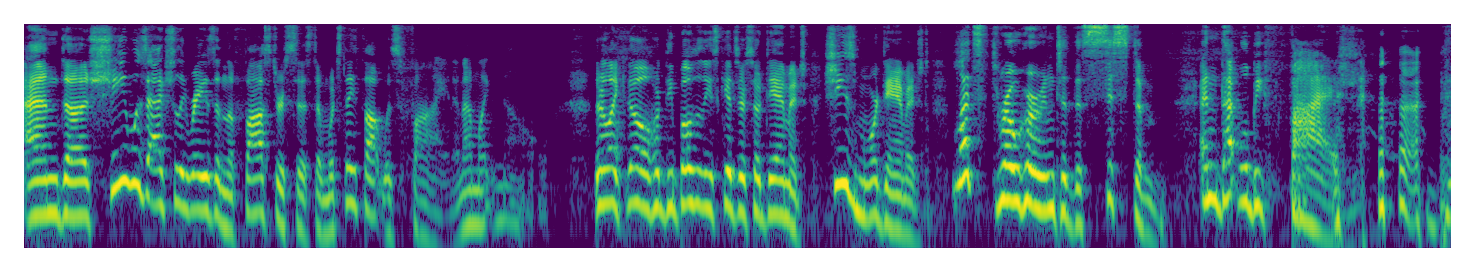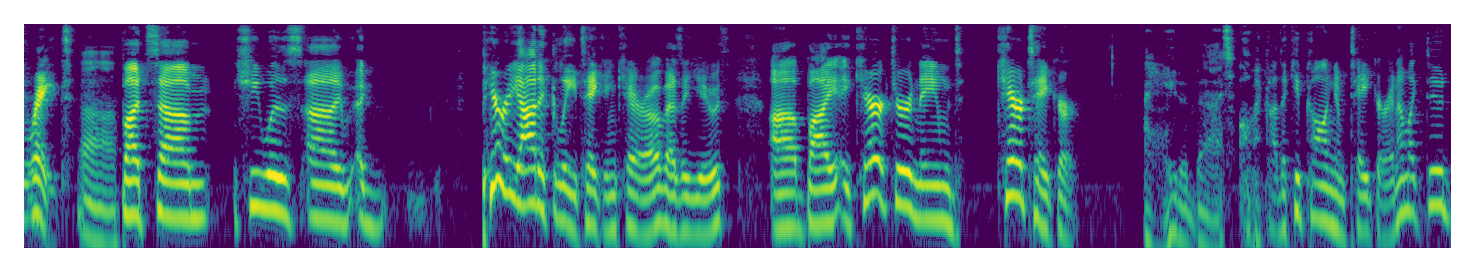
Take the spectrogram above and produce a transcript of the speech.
And uh, she was actually raised in the foster system, which they thought was fine. And I'm like, no. They're like, no, the- both of these kids are so damaged. She's more damaged. Let's throw her into the system, and that will be fine. Great. But um, she was uh, periodically taken care of as a youth uh, by a character named Caretaker. I hated that. Oh my god, they keep calling him Taker, and I'm like, dude,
